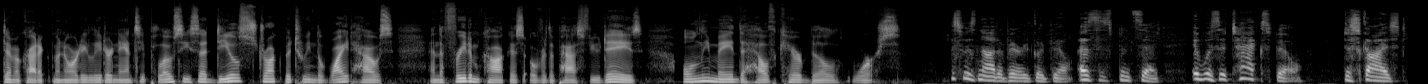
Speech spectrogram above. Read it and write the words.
Democratic Minority Leader Nancy Pelosi said deals struck between the White House and the Freedom Caucus over the past few days only made the health care bill worse. This was not a very good bill, as has been said. It was a tax bill disguised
